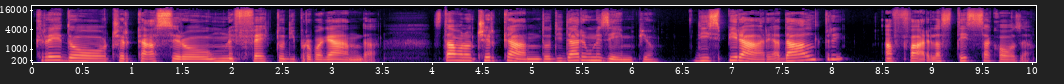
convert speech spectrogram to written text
Credo cercassero un effetto di propaganda. Stavano cercando di dare un esempio, di ispirare ad altri a fare la stessa cosa.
